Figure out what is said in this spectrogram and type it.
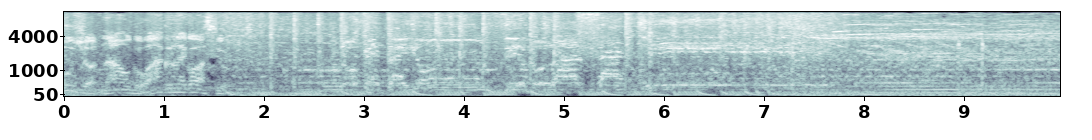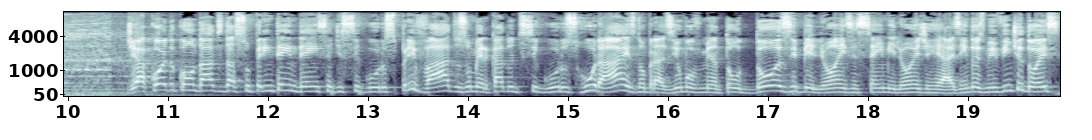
O Jornal do Agronegócio. 91,7. De acordo com dados da Superintendência de Seguros Privados, o mercado de seguros rurais no Brasil movimentou 12 bilhões e 100 milhões de reais em 2022,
